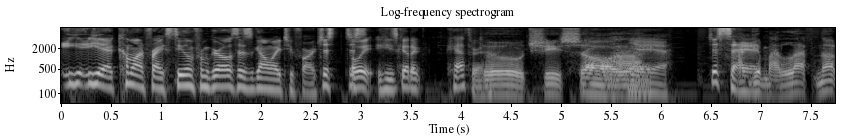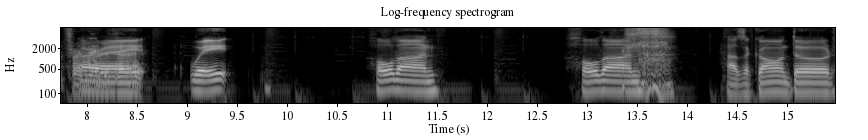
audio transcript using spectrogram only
yeah, come on, Frank. Stealing from girls has gone way too far. Just, just. oh wait, he's got a Catherine. Dude, she's so Oh, hot. yeah, yeah. Just say I'd it. give my left nut for a All night with her. right, wait. Hold on. Hold on. How's it going, dude?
